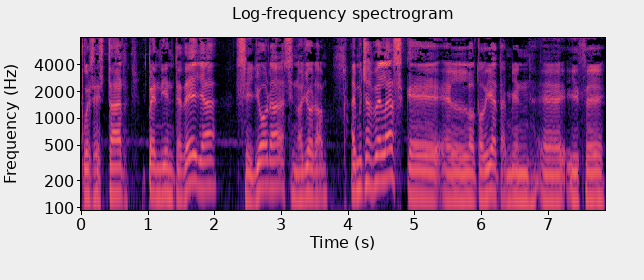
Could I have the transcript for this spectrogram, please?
pues estar pendiente de ella, si llora, si no llora. Hay muchas velas que el otro día también eh, hice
